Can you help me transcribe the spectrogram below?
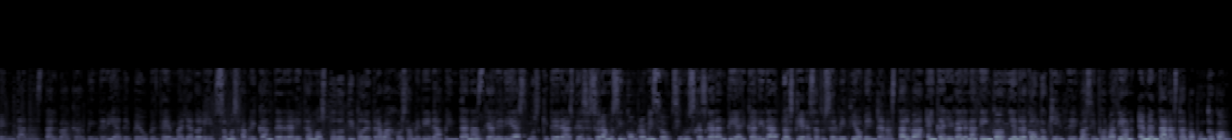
Ventanas Talva, carpintería de PVC en Valladolid. Somos fabricantes, realizamos todo tipo de trabajos a medida. Ventanas, galerías, mosquiteras, te asesoramos sin compromiso. Si buscas garantía y calidad, nos tienes a tu servicio. Ventanas Talva en calle Galena 5 y en Recondo 15. Más información en ventanastalva.com.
